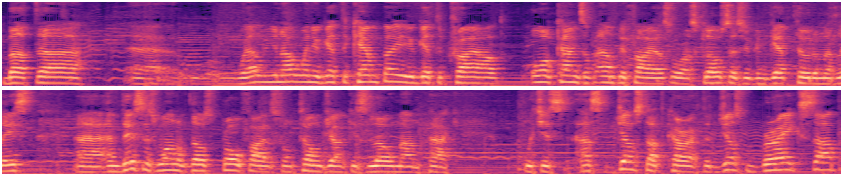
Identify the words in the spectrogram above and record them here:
but uh, well you know when you get the Kemper you get to try out all kinds of amplifiers or as close as you can get to them at least uh, and this is one of those profiles from Tone Junkie's Lowman pack which is has just that character, just breaks up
